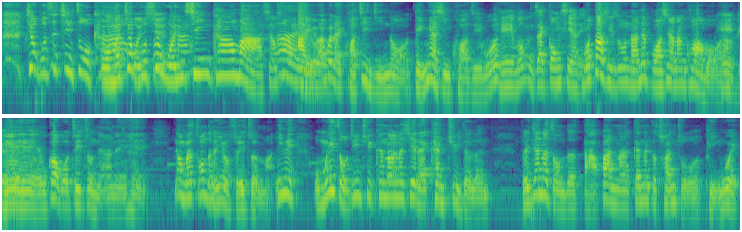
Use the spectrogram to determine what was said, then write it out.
就不是剧作咖，我们就不是文学青咖嘛，小说哎呦哎呦，要不来看进前哦，电影先看一下，我。嘿，我们在贡献我到时阵人咧播啥咱看无啊，嘿嘿对对对嘿，有够无水准的安尼嘿。那我们要装的很有水准嘛，因为我们一走进去看到那些来看剧的人，人家那种的打扮啊，跟那个穿着品味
